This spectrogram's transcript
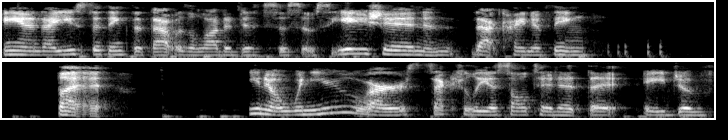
And I used to think that that was a lot of disassociation and that kind of thing. But, you know, when you are sexually assaulted at the age of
